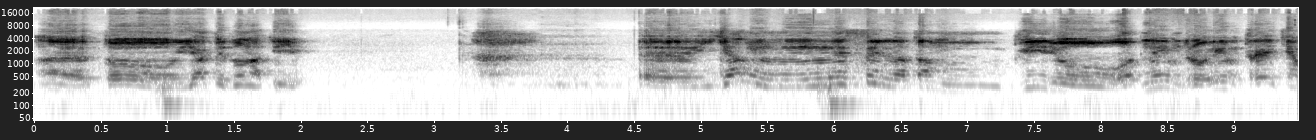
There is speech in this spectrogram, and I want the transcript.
е, то я піду на Київ. Е, Я не сильно там вірю одним, другим, третім.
